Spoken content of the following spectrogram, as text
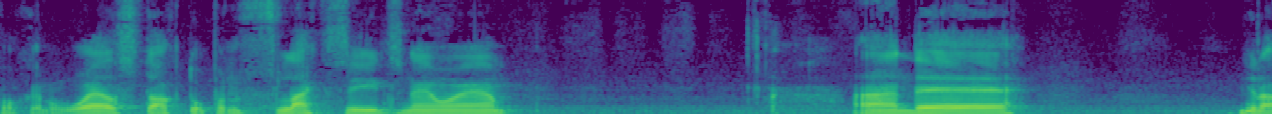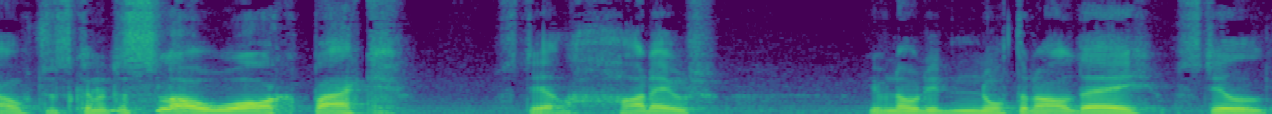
fucking well stocked up on flax seeds now I am. And uh, you know, just kind of just slow walk back. Still hot out. Even though I did nothing all day, still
